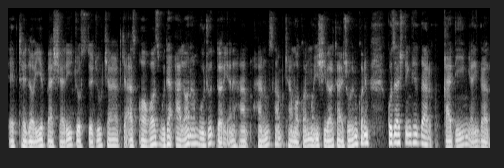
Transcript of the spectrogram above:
ابتدایی بشری جستجو کرد که از آغاز بوده الان هم وجود داره. یعنی هنوز هم کماکان ما این شیوه رو تجربه می‌کنیم. گذشته که در قدیم یعنی در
